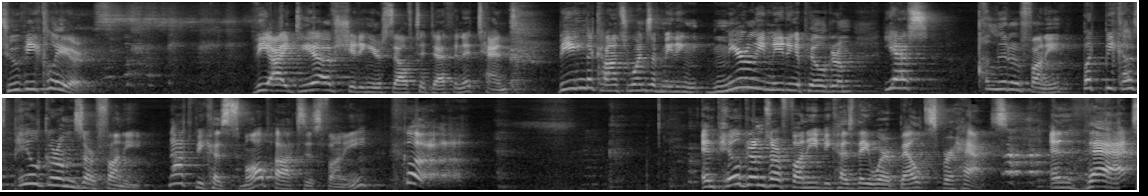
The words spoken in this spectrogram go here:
to be clear, the idea of shitting yourself to death in a tent being the consequence of meeting merely meeting a pilgrim, yes, a little funny, but because pilgrims are funny, not because smallpox is funny. And pilgrims are funny because they wear belts for hats. And that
